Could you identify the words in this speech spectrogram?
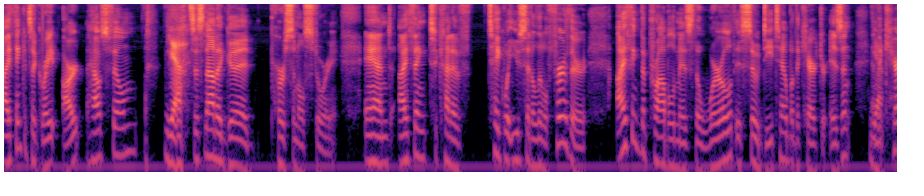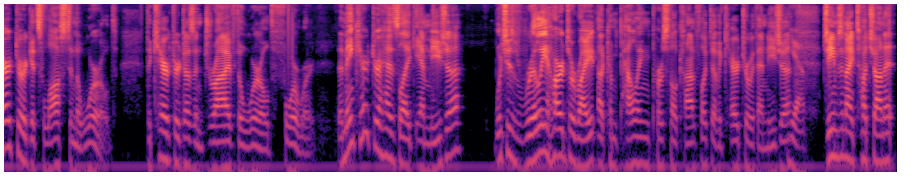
I think it's a great art house film. Yeah. It's just not a good personal story. And I think to kind of take what you said a little further, I think the problem is the world is so detailed, but the character isn't. And Yeah. the character gets lost in the world. The character doesn't drive the world forward. The main character has like amnesia, which is really hard to write a compelling personal conflict of a character with amnesia. Yeah. James and I touch on it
